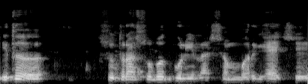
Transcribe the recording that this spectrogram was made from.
इथं सूत्रासोबत गुणीला शंभर घ्यायचे.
